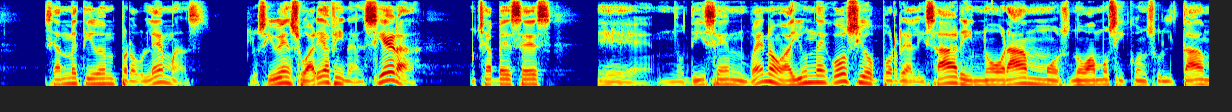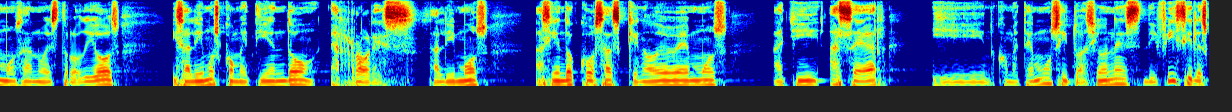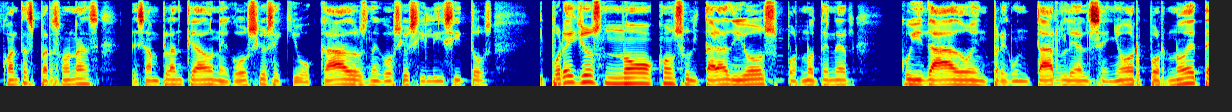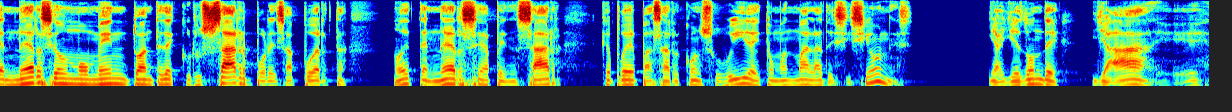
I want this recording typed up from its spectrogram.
se han metido en problemas, inclusive en su área financiera. Muchas veces eh, nos dicen, bueno, hay un negocio por realizar y no oramos, no vamos y consultamos a nuestro Dios y salimos cometiendo errores, salimos haciendo cosas que no debemos allí hacer y cometemos situaciones difíciles. ¿Cuántas personas les han planteado negocios equivocados, negocios ilícitos, y por ellos no consultar a Dios, por no tener cuidado en preguntarle al Señor, por no detenerse un momento antes de cruzar por esa puerta, no detenerse a pensar qué puede pasar con su vida y toman malas decisiones. Y ahí es donde ya eh,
